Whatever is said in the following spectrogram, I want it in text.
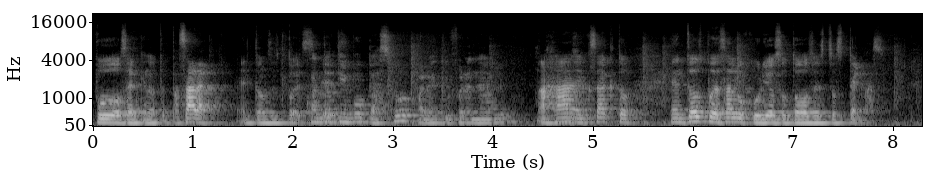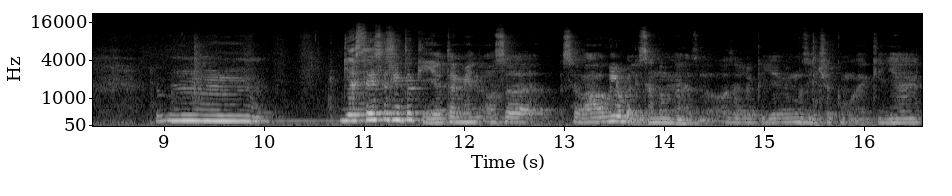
pudo ser que no te pasara. Entonces, pues... ¿Cuánto tiempo pasó para que fueran algo? Ajá, exacto. Entonces, pues es algo curioso todos estos temas. Mm, y hasta eso siento que ya también, o sea, se va globalizando más, ¿no? O sea, lo que ya habíamos dicho, como de que ya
